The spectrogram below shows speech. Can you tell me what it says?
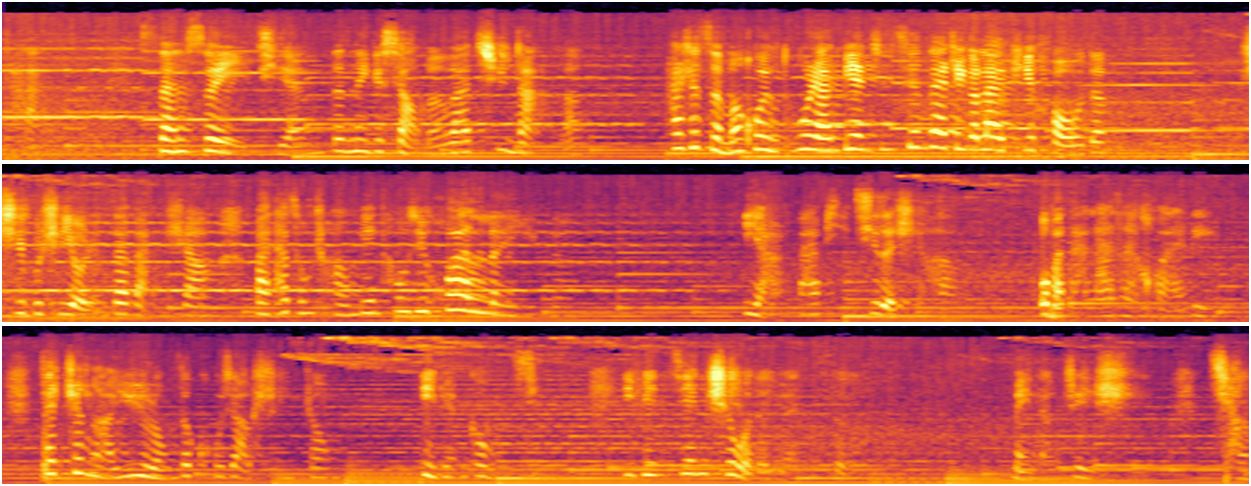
慨，三岁以前的那个小门娃去哪了？他是怎么会突然变成现在这个赖皮猴的？是不是有人在晚上把他从床边偷去换了一个？一儿发脾气的时候。我把他拉在怀里，在震耳欲聋的哭叫声中，一边共情，一边坚持我的原则。每当这时，强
